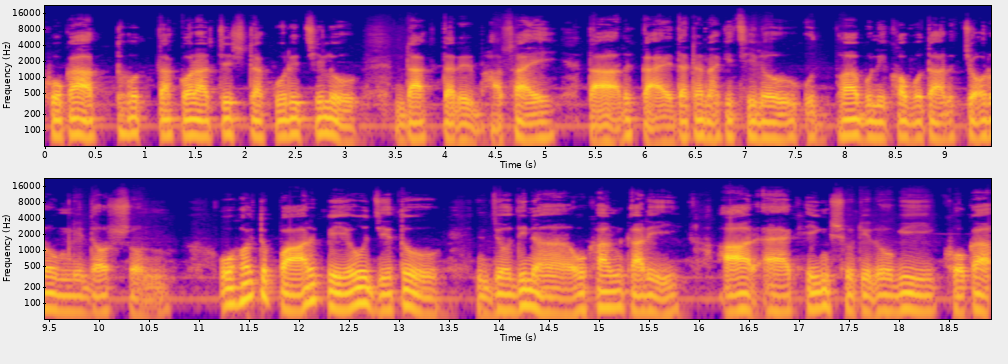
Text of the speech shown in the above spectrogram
খোকা আত্মহত্যা করার চেষ্টা করেছিল, ডাক্তারের ভাষায় তার কায়দাটা নাকি ছিল উদ্ভাবনী ক্ষমতার চরম নিদর্শন। ও হয়তো পার পেয়েও যেত, যদি না ওখানকারই আর এক হিংসুটি রোগী খোকা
